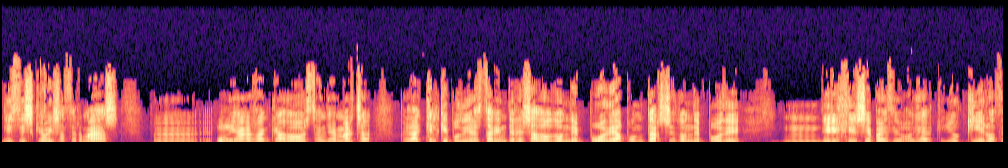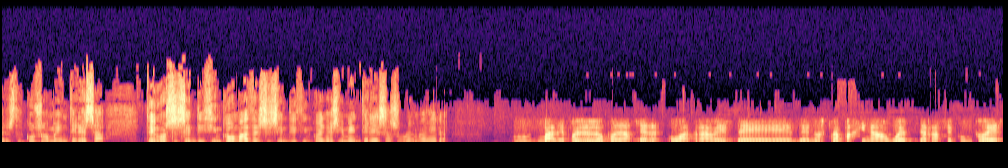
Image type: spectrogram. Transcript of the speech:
Dices que vais a hacer más. Eh, Hoy han arrancado, están ya en marcha. Pero aquel que pudiera estar interesado, ¿dónde puede apuntarse? ¿Dónde puede mm, dirigirse para decir, oiga, que yo quiero hacer este curso, me interesa? Tengo 65 o más de 65 años y me interesa sobremanera. Mm, vale, pues lo puede hacer o a través de, nuestra página web de race.es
